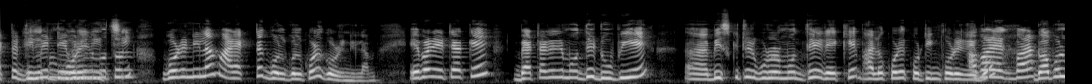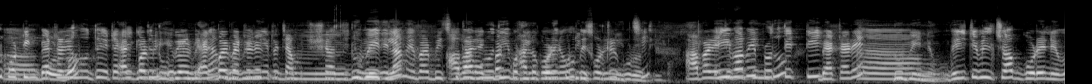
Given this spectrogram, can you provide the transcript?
একটা ডিমের ডেবিলের মতন গড়ে নিলাম আর একটা গোল গোল করে গড়ে নিলাম। এবার এটাকে ব্যাটারের মধ্যে ডুবিয়ে বিস্কিটের গুঁড়োর মধ্যে রেখে ভালো করে কোটিং করে নেব। আবার একবার ডবল কোটিং ব্যাটারের মধ্যে এটাকে কিন্তু ডুবিয়ে একবার ব্যাটারে একটা চামচের সাহায্যে ডুবিয়ে দিলাম। এবার বিস্কুটের গুঁড়ো দিয়ে ভালো করে নেব বিস্কুটের গুঁড়ো আবার এইভাবে প্রত্যেকটি ব্যাটারে ডুবিয়ে নেব। ভেজিটেবল চপ গড়ে নেব।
